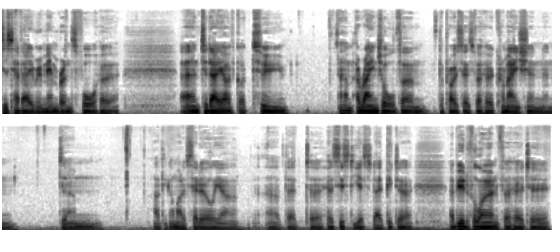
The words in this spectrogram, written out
just have a remembrance for her. And today I've got to um, arrange all the, the process for her cremation, and um, I think I might have said earlier uh, that uh, her sister yesterday picked a, a beautiful urn for her to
